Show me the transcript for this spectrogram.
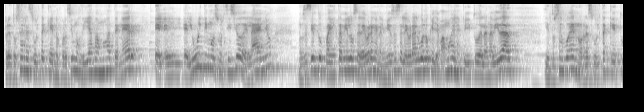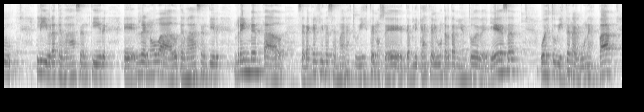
pero entonces resulta que en los próximos días vamos a tener el, último solsticio del año. No sé si en tu país también lo celebran, en el mío se celebra algo lo que llamamos el espíritu de la Navidad. Y entonces, bueno, resulta que tú, Libra, te vas a sentir eh, renovado, te vas a sentir reinventado. ¿Será que el fin de semana estuviste, no sé, te aplicaste algún tratamiento de belleza? ¿O estuviste en algún spa?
